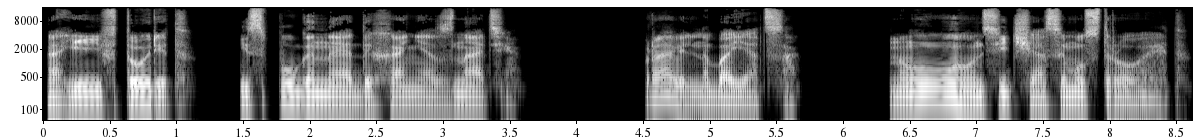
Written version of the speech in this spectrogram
а ей вторит испуганное дыхание знати. Правильно бояться. Ну, он сейчас им устроит.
